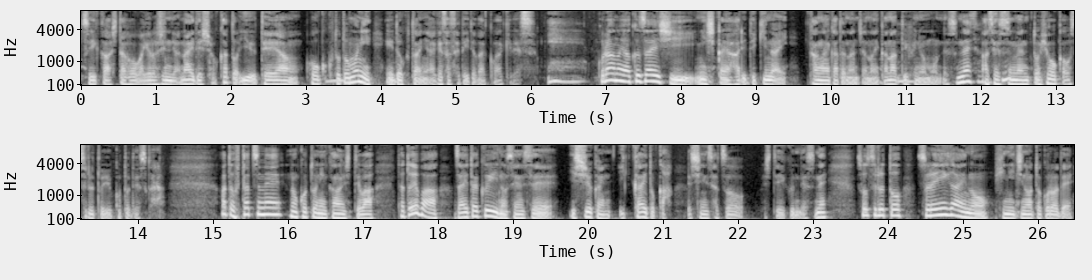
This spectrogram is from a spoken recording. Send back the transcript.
追加した方がよろしいんではないでしょうかという提案、報告とともに、ドクターに挙げさせていただくわけです。えー、これはあの薬剤師にしかやはりできない考え方なんじゃないかなというふうに思うんですね。うん、アセスメント評価をするということですから。あと二つ目のことに関しては、例えば在宅医の先生、一週間一回とか診察をしていくんですね。そうすると、それ以外の日にちのところで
